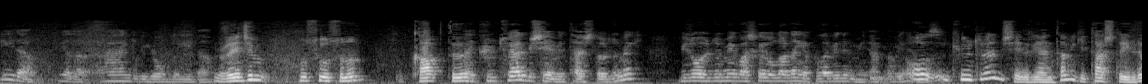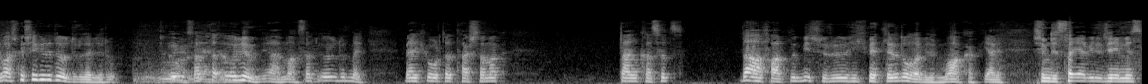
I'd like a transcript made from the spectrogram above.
İdam ya da herhangi bir yolla idam. Rejim hususunun kalktığı Yani kültürel bir şey mi taşla öldürmek? Biz o öldürmeyi başka yollardan yapılabilir mi? Yapabilir o miyiz? kültürel bir şeydir yani. Tabii ki taş değil de başka şekilde de öldürülebilir. Ölüm maksat yani. ölüm. Yani maksat öldürmek. Belki orada taşlamaktan kasıt daha farklı bir sürü hikmetleri de olabilir muhakkak. Yani şimdi sayabileceğimiz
